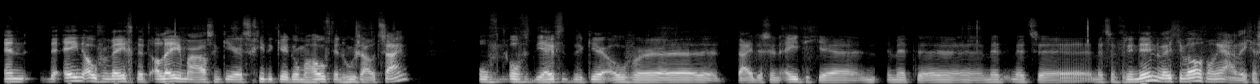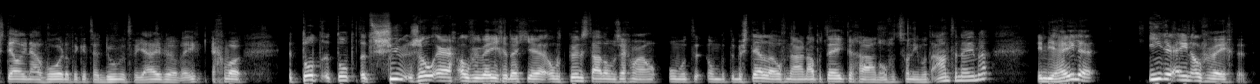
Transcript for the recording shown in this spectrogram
En de een overweegt het alleen maar als een keer het schiet een keer door mijn hoofd en hoe zou het zijn. Of, of die heeft het er een keer over eh, tijdens een etentje met, uh, met, met, met zijn vriendin, weet je wel. Van ja, weet je, stel je nou voor dat ik het zou doen wat jij wil. Gewoon tot, tot het zo erg overwegen dat je op het punt staat om, zeg maar, om, het, om het te bestellen of naar een apotheek te gaan of het van iemand aan te nemen. In die hele, iedereen overweegt het.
